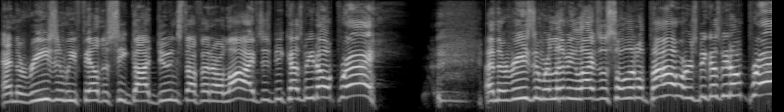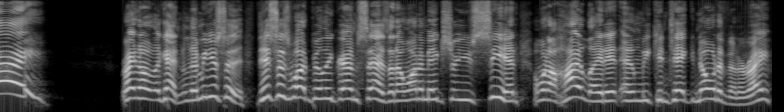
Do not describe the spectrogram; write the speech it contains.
And the reason we fail to see God doing stuff in our lives is because we don't pray. And the reason we're living lives with so little power is because we don't pray. Right now, again, let me just say this is what Billy Graham says, and I want to make sure you see it. I want to highlight it and we can take note of it, all right?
